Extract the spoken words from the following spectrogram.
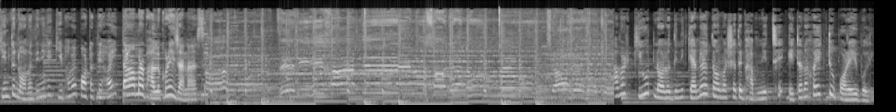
কিন্তু ননদিনীকে কীভাবে পটাতে হয় তা আমার ভালো করেই জানা আছে। আমার কিউট ননদিনী কেন এত আমার সাথে ভাব নিচ্ছে, এটা না হয় একটু পরেই বলি।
